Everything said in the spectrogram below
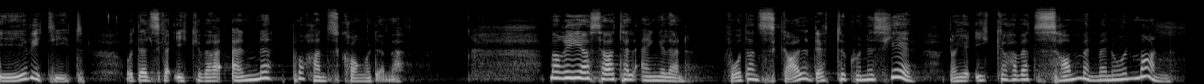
evig tid, og det skal ikke være ende på hans kongedømme. Maria sa til engelen, 'Hvordan skal dette kunne skje når jeg ikke har vært sammen med noen mann?'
